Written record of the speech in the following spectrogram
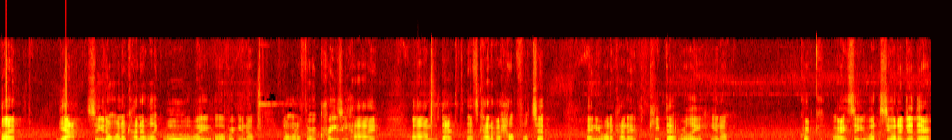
But yeah, so you don't want to kind of like woo away over, you know, you don't want to throw it crazy high. Um, that that's kind of a helpful tip, and you want to kind of keep that really, you know, quick. All right, so you what, see what I did there?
